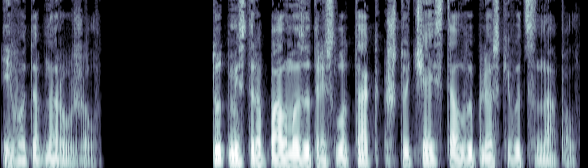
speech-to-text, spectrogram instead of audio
и вот обнаружил. Тут мистера Палма затрясло так, что чай стал выплескиваться на пол.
